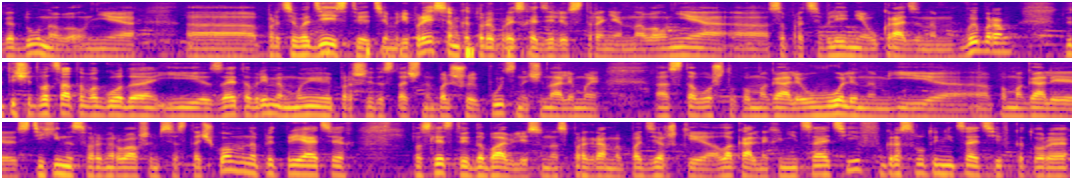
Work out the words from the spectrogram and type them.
году на волне э, противодействия тем репрессиям, которые происходили в стране, на волне э, сопротивления украденным выборам 2020 года. И за это время мы прошли достаточно большой путь. Начинали мы с того, что помогали уволенным и помогали стихийно сформировавшимся стачком на предприятиях. Впоследствии добавились у нас программы по поддержки локальных инициатив, гроссрут инициатив, которые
